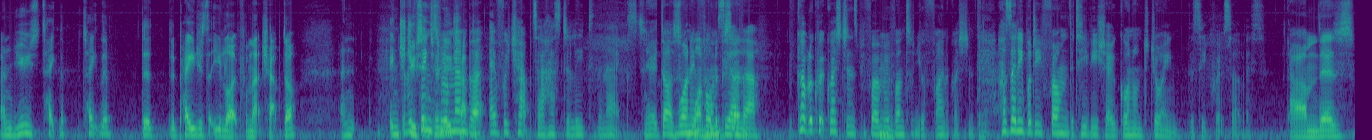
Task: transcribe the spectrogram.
and use take the take the, the the pages that you like from that chapter and introduce it into to a new remember, chapter. every chapter has to lead to the next. Yeah, it does, One informs the other. A couple of quick questions before I Mm. move on to your final question. Has anybody from the TV show gone on to join the Secret Service? Um, there's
